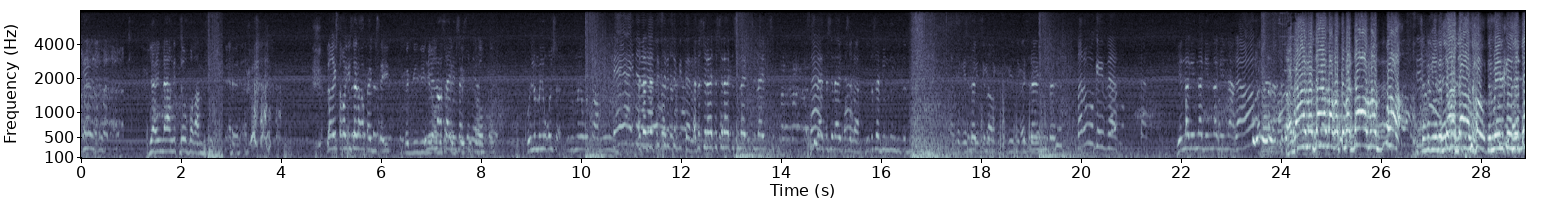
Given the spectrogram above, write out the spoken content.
yun? Yain langit daw ba kami? Nakita ko yung isa naka times 8. Nagbibigay Hindi ako na sa times naka-silent 8 sila. tropo. Uy, lumayo ko sa, lumayo ko sa amin. Na Ito, ito, natin ito, sila ito. sa bitter. Ito sila, ito sila, ito sila, ito sila, ito sila. Ito sila, ito sila, ito sila. Dito sa building, dito, dito. Ah, Sige, sige, sige, sila. sige, sige, Ito sila, sige. Tara mo, game na. Game na, game na, game na, game na. Hello? Madam, ako wag po. Sumigilid to madam. Sumigilid to,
